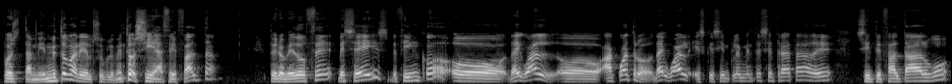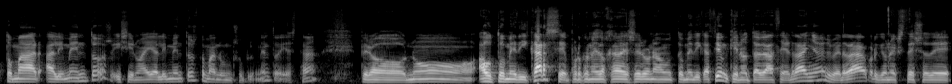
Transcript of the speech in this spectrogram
pues también me tomaré el suplemento si hace falta. Pero B12, B6, B5 o da igual, o A4, da igual. Es que simplemente se trata de, si te falta algo, tomar alimentos y si no hay alimentos, tomar un suplemento ya está. Pero no automedicarse, porque no deja de ser una automedicación que no te va a hacer daño, es verdad, porque un exceso de,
